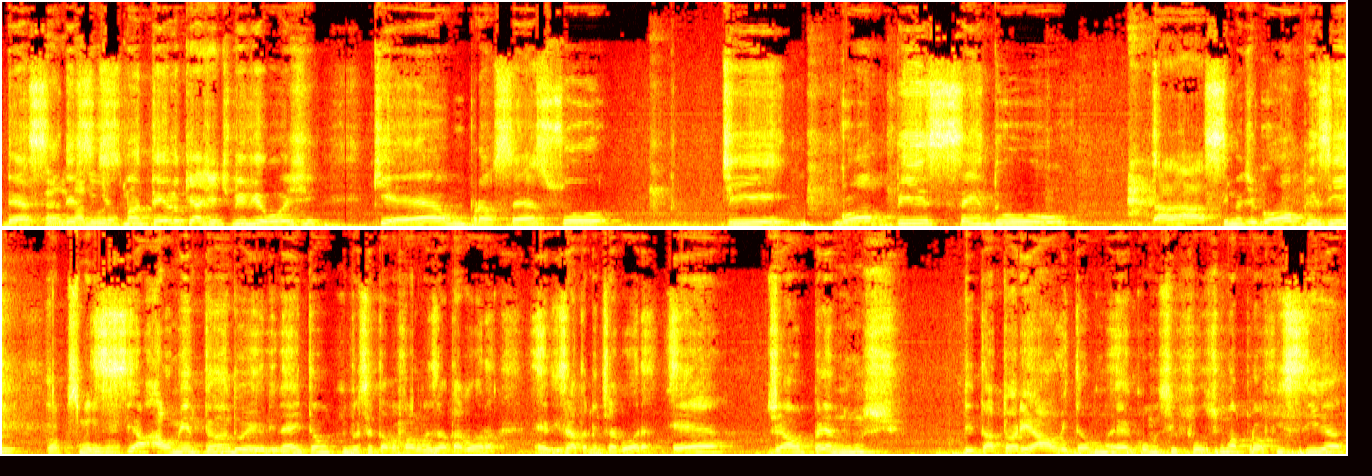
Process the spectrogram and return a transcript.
dessa, desse desmantelo que a gente vive hoje, que é um processo de golpes sendo acima de golpes e se, aumentando ele, né? Então o que você estava falando exato agora, é exatamente agora, é já o prenúncio ditatorial. Então é como se fosse uma profecia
